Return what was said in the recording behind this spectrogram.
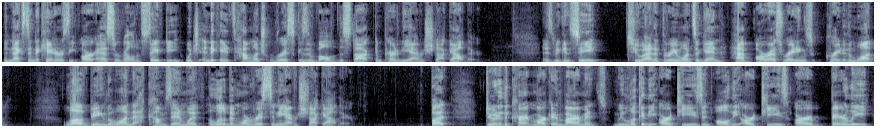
The next indicator is the RS or relative safety, which indicates how much risk is involved with the stock compared to the average stock out there. And as we can see, two out of three, once again, have RS ratings greater than one. Love being the one that comes in with a little bit more risk than the average stock out there. But due to the current market environments, we look at the RTs, and all the RTs are barely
